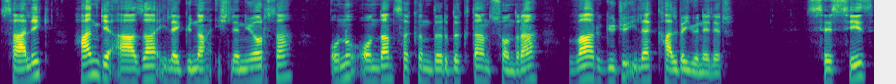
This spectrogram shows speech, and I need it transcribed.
Salik, hangi aza ile günah işleniyorsa, onu ondan sakındırdıktan sonra var gücü ile kalbe yönelir. Sessiz,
